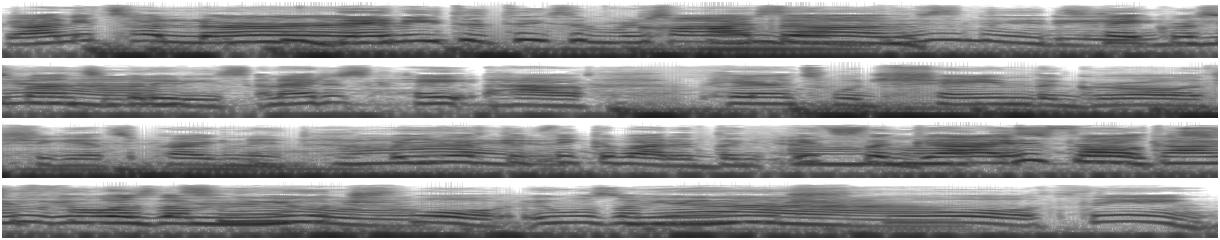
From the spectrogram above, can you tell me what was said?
Y'all need to learn they need to take some condoms, responsibility. take Yeah. responsibilities. And I just hate how parents would shame the girl if she gets pregnant. But you have to think about it. The, it's the Uh-huh. guy's It's the fault guy's too. It was a too. mutual. It was a Yeah. mutual thing.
